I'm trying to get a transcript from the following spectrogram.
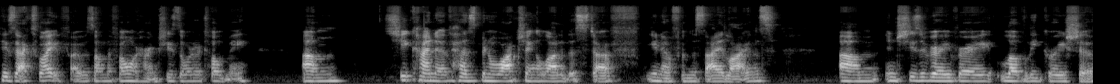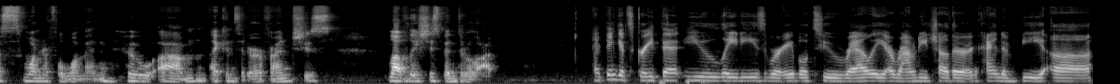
his ex-wife. I was on the phone with her, and she's the one who told me. Um, she kind of has been watching a lot of this stuff, you know, from the sidelines. Um, and she's a very, very lovely, gracious, wonderful woman who um, I consider a friend. She's lovely. She's been through a lot. I think it's great that you ladies were able to rally around each other and kind of be a,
